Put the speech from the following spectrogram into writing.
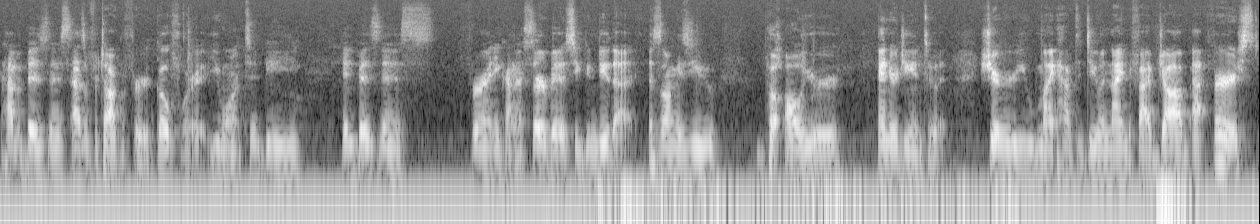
have a business as a photographer, go for it. You want to be in business for any kind of service, you can do that as long as you put all your energy into it. Sure, you might have to do a 9 to 5 job at first,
